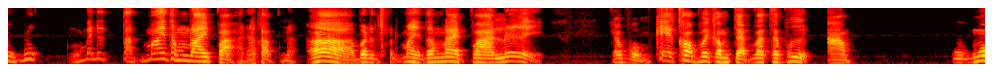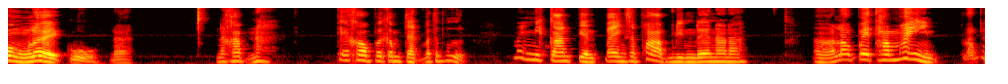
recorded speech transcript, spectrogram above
บุกรุก ไม่ได้ตัดไม้ทำลายป่านะครับนะอ่าไม่ได้ตัดไม้ทำลายป่าเลยครับผมแค่เข้าไปกำจัดวัชพืชอ้าวกูงงเลยกูนะ นะครับนะ แค่เข้าไปกำจัดวัชพืช ไม่มีการเปลี่ยนแปลงสภาพดินเลยนะนะเออเราไปทำให้เราไป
